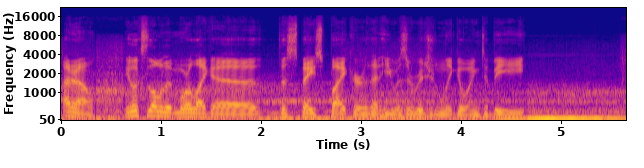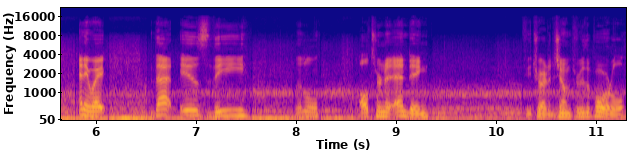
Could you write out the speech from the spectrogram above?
I don't know. He looks a little bit more like a the space biker that he was originally going to be. Anyway, that is the little alternate ending if you try to jump through the portal.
